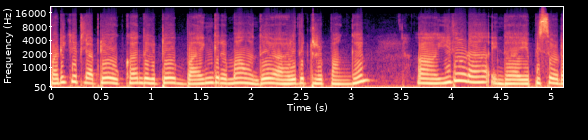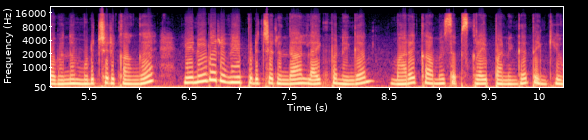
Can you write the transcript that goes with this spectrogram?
படிக்கட்டில் அப்படியே உட்காந்துக்கிட்டு பயங்கரமாக வந்து அழுதுட்டு இருப்பாங்க. இதோட இந்த எபிசோடை வந்து முடிச்சிருக்காங்க. என்னோட ரிவ்யூ பிடிச்சிருந்தா லைக் பண்ணுங்கள் மறக்காமல் சப்ஸ்கிரைப் பண்ணுங்கள் தேங்க்யூ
